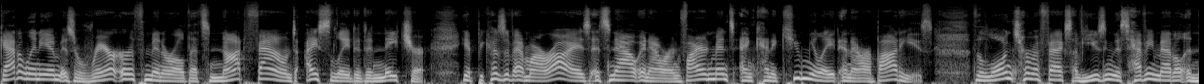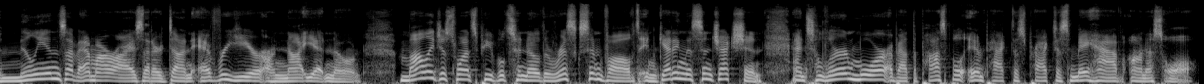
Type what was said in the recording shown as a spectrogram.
Gadolinium is a rare rare earth mineral that's not found isolated in nature. Yet, because of MRIs, it's now in our environment and can accumulate in our bodies. The long term effects of using this heavy metal in the millions of MRIs that are done every year are not yet known. Molly just wants people to know the risks involved in getting this injection and to learn more about the possible impact this practice may have on us all.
